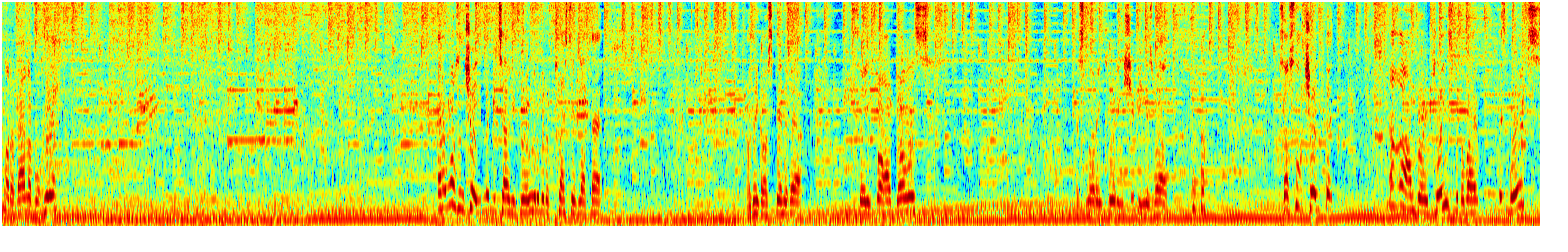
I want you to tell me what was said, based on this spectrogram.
not available here. And it wasn't cheap, let me tell you, for a little bit of plastic like that. I think I spent about $35. It's not including shipping as well. so it's not cheap, but oh, I'm very pleased with the way it works.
